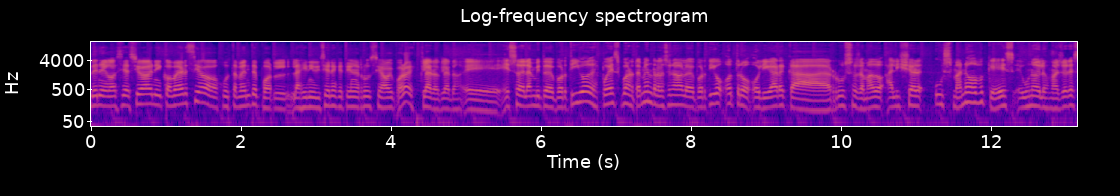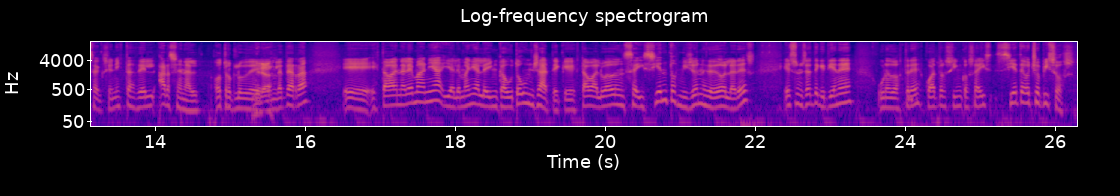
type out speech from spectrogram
de negociación y comercio justamente por las inhibiciones que tiene Rusia hoy por hoy. Claro, claro. eso del ámbito deportivo. Después, bueno, también relacionado a lo deportivo, otro oligarca ruso llamado Alisher Usmanov, que es uno de los mayores accionistas del Arsenal, otro club de Inglaterra. Eh, estaba en Alemania y Alemania le incautó un yate que está valuado en 600 millones de dólares. Es un yate que tiene 1, 2, 3, 4, 5, 6, 7, 8 pisos.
